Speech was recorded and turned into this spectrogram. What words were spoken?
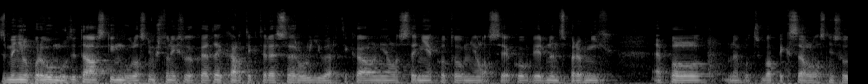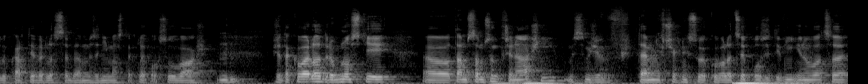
Změnil podobu multitaskingu, vlastně už to nejsou takové té karty, které se rolují vertikálně, ale stejně jako to měl asi jako jeden z prvních Apple nebo třeba Pixel, vlastně jsou to karty vedle sebe, mezi nimi se takhle posouváš. Mhm. Že takovéhle drobnosti eh, tam Samsung přináší. Myslím, že v- téměř všechny jsou jako velice pozitivní inovace.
